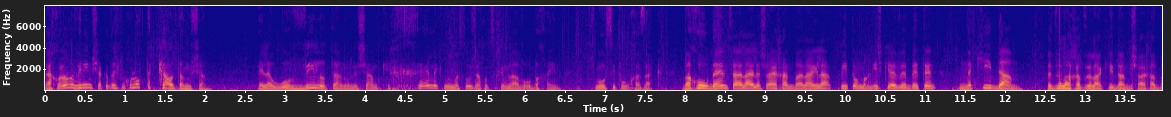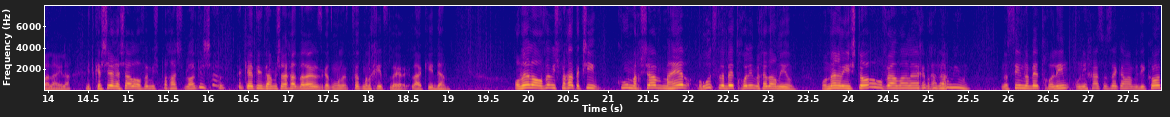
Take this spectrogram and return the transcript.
אנחנו לא מבינים שהקדוש ברוך הוא לא תקע אותנו שם, אלא הוא הוביל אותנו לשם כחלק ממסלול שאנחנו צריכים לעבור בחיים. תשמעו סיפור חזק. בחור באמצע הלילה, שעה אחת בלילה, פתאום מרגיש כאבי בטן, נקי דם. איזה לחץ זה להקיא דם בשעה אחת בלילה? מתקשר ישר לרופא משפחה שלו, אל תשאל, נקיתי דם בשעה אחת בלילה, זה קצת מלחיץ להקיא דם. אומר לו הרופא משפחה, תקשיב, קום עכשיו מהר, רוץ לבית חולים לחדר מיון. אומר לאשתו, הרופא אמר ללכת לחדר מיון. נוסעים לבית חולים, הוא נכנס, עושה כמה בדיקות,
